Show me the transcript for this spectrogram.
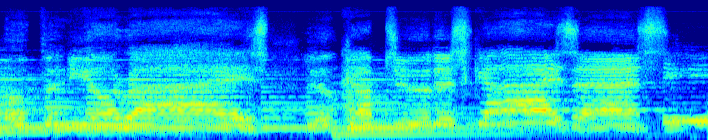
Open your eyes, look up to the skies and see.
